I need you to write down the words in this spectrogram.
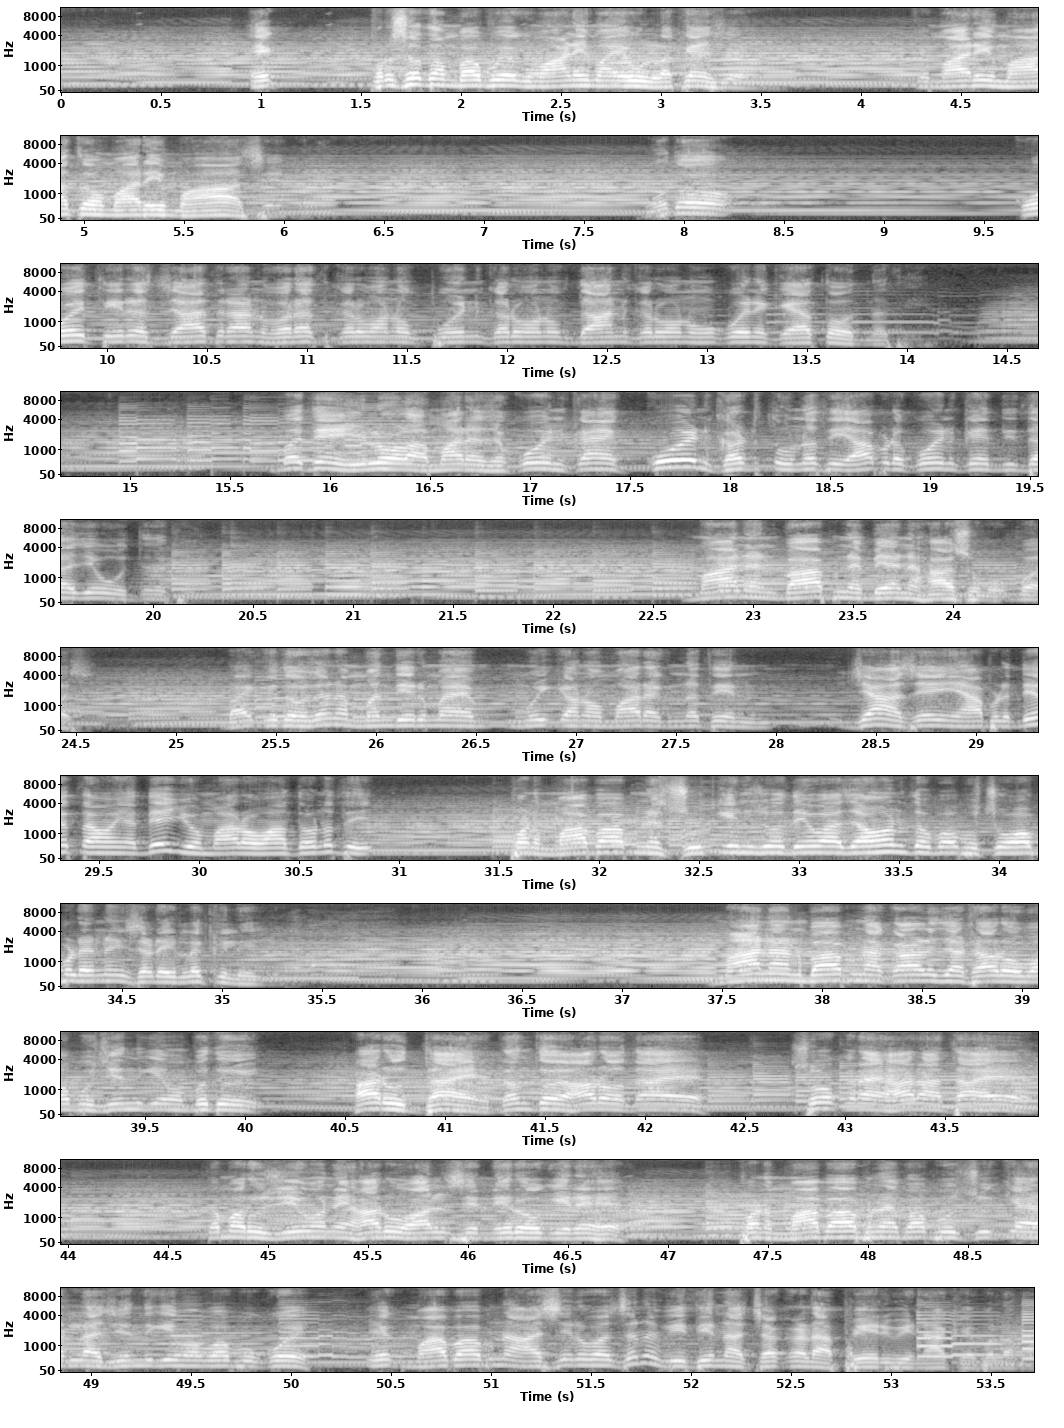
પુરુષોત્તમ બાપુ એક વાણીમાં એવું લખે છે કે મારી માં તો મારી માં છે. હું તો કોઈ તીરસ જાત્રા વ્રત કરવાનું પૂન કરવાનું, દાન કરવાનું હું કોઈને કહેતો જ નથી. બધે હિલોળા મારે છે. કોઈને કાંઈ, કોઈને ઘટતું નથી. આપણે કોઈને કઈ દીધા જેવું જ નથી. માને ને બાપ ને બેને હાસવું, બસ. બાકી તો છે ને મંદિરમાં મૂક્યાનો માર્ગ નથી જ્યાં છે અહીંયા આપણે દેતા હોય અહીંયા દેજો, મારો વાંધો નથી. પણ મા બાપને ચૂકીને જો દેવા જાઓ ને તો બાપુ ચોપડે નહીં સડે લખી લેજો. માના ને બાપના કાળજા ઠારો બાપુ જિંદગીમાં બધું સારું થાય ધંધો સારો થાય છોકરા હારા થાય, તમારું જીવન સારું હાલશે, નિરોગી રહે. પણ મા બાપને બાપુ ચૂક્યા એટલા જિંદગીમાં બાપુ કોઈ એક મા બાપના આશીર્વાદ છે ને, વિધિના ચકડા ફેરવી નાખે ભલા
